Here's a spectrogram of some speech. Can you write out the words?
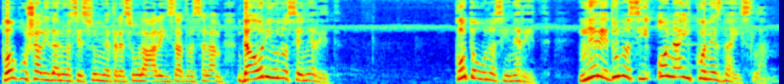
pokušali da nose sunnet Resula, ali i da oni unose nered. Ko to unosi nered? Nered unosi onaj ko ne zna islam.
